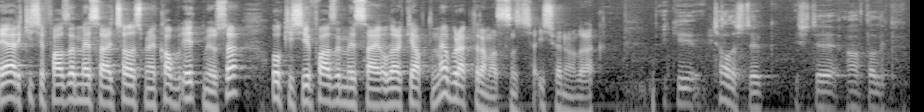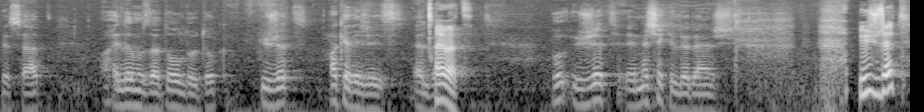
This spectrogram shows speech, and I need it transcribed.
Eğer kişi fazla mesai çalışmaya kabul etmiyorsa o kişiyi fazla mesai olarak yaptırmaya bıraktıramazsınız işveren olarak. Peki çalıştık, işte haftalık 45 saat, aylığımızı da doldurduk. Ücret hak edeceğiz elbette. Evet. Bu ücret e, ne şekilde ödenir? Ücret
